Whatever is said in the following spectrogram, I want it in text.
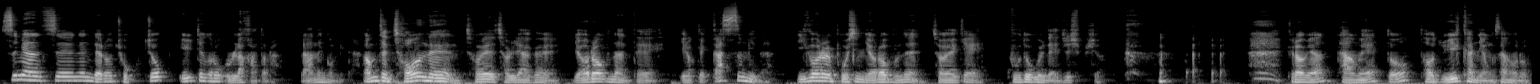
쓰면 쓰는 대로 족족 1등으로 올라가더라. 라는 겁니다. 아무튼 저는 저의 전략을 여러분한테 이렇게 깠습니다. 이거를 보신 여러분은 저에게 구독을 내주십시오. 그러면 다음에 또 더 유익한 영상으로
